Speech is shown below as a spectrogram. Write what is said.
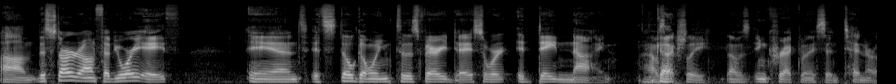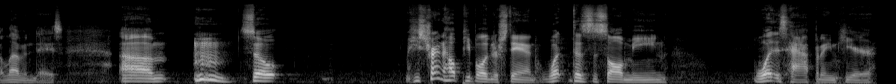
Um, this started on February eighth, and it's still going to this very day. So we're at day nine. I was actually I was incorrect when I said ten or eleven days. Um, so he's trying to help people understand what does this all mean what is happening here?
